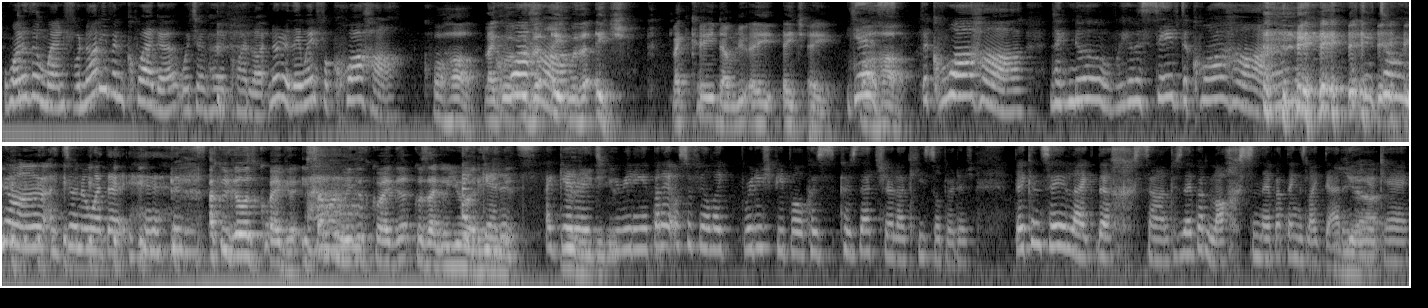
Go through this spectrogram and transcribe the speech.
one of them went for not even quagga, which I've heard quite a lot. No, no, they went for quaha. Quaha like with, with the Quaha. With the H like K W A H A. Yes, Quaha. the quaha. Like, no, we're gonna save the quaha. I don't know. I don't know what that is. I could go with Quagga. If someone read with Quagga, because I go, you are I reading get it. it. I get You're it. reading You're reading it, but I also feel like British people, because because that Sherlock, he's still British. They can say like the ch sound because they've got lochs and they've got things like that in Yeah. the UK.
